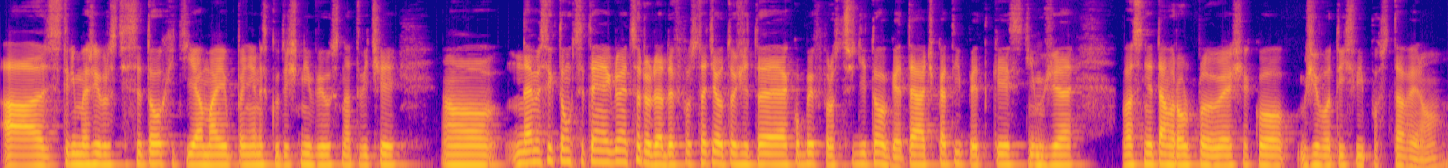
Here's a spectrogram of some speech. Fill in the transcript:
a streameři prostě se toho chytí a mají úplně neskutečný views na Twitchi Uh, nevím, jestli k tomu chcete někdo něco dodat, jde v podstatě o to, že to je jakoby v prostředí toho GTAčka, té pětky s tím, hmm. že vlastně tam roleplayuješ jako život té své postavy, no.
